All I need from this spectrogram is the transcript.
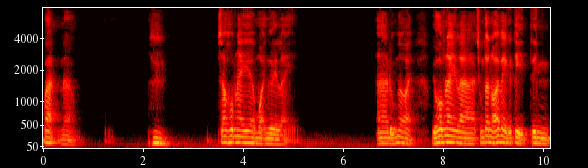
bạn nào hmm. sao hôm nay ờ, mọi người lại à đúng rồi. Vì hôm nay là chúng ta nói về cái tỷ tình,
